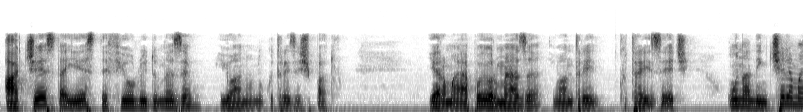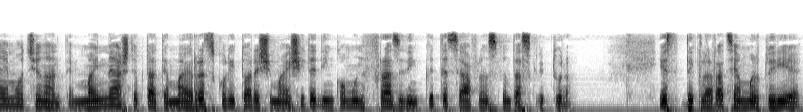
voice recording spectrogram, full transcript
acesta este Fiul lui Dumnezeu, Ioan 1 cu 34. Iar mai apoi urmează, Ioan 3 cu 30, una din cele mai emoționante, mai neașteptate, mai răscolitoare și mai ieșite din comun fraze din câte se află în Sfânta Scriptură. Este declarația mărturie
